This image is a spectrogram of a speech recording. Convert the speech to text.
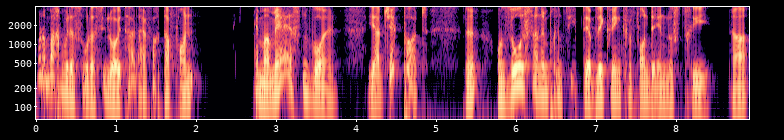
Und dann machen wir das so, dass die Leute halt einfach davon immer mehr essen wollen. Ja, Jackpot. Ne? Und so ist dann im Prinzip der Blickwinkel von der Industrie. Ja?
